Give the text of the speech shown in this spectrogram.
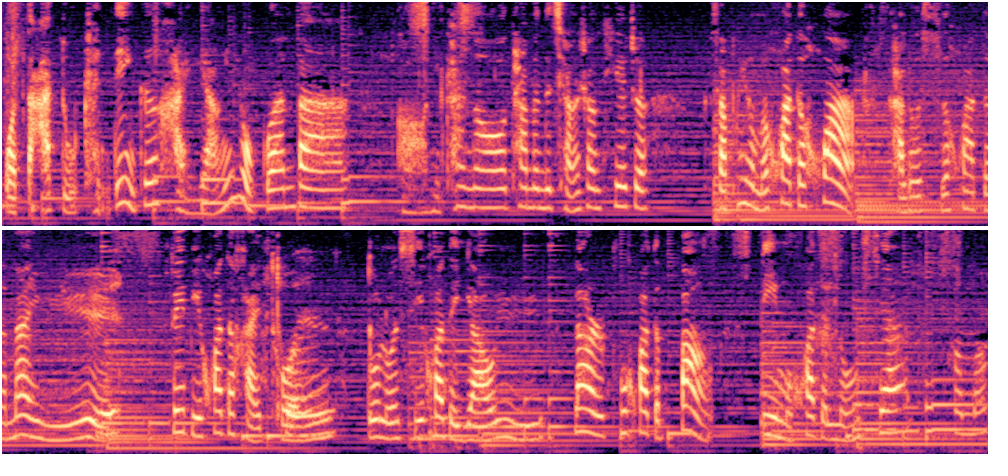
我打赌肯定跟海洋有关吧。”哦，你看哦，他们的墙上贴着小朋友们画的画：卡洛斯画的鳗鱼，菲比画的海豚。多罗西画的鳐鱼，拉尔夫画的蚌，蒂姆画的龙虾，好吗？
